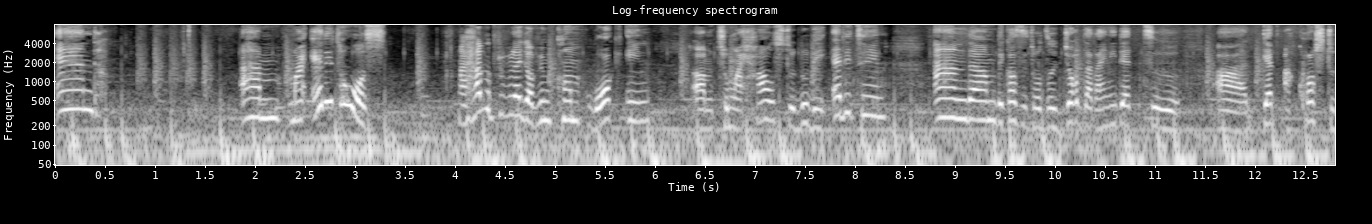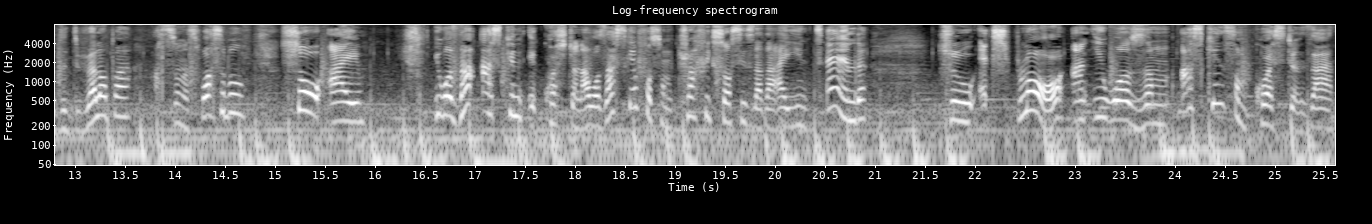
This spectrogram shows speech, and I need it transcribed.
and um, my editor was. I had the privilege of him come walk in um, to my house to do the editing, and um, because it was a job that I needed to uh, get across to the developer as soon as possible, so I. It was not asking a question. I was asking for some traffic sources that I intend to explore, and he was um, asking some questions that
